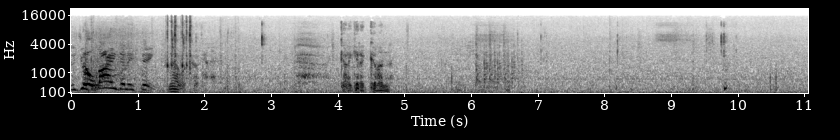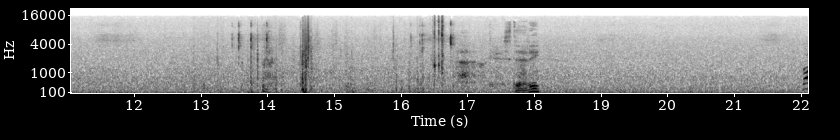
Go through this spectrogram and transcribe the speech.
Did you find anything? Now we're cooking. Gotta get a gun. found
